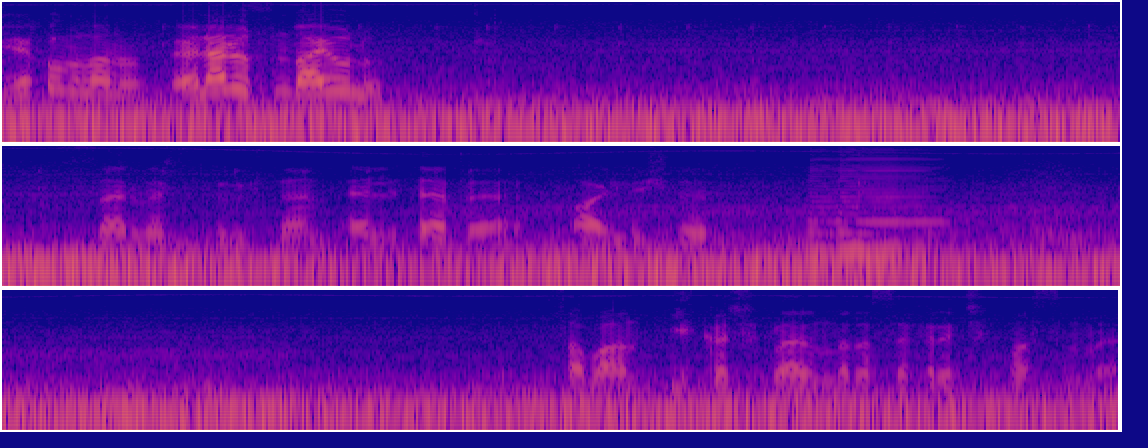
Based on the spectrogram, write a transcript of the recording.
Direko mu lan o? Helal olsun dayıoğlu. Serbest sürüşten 50 TP. Hayırlı işler. Sabahın ilk açıklarında da sefere çıkmazsın be.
